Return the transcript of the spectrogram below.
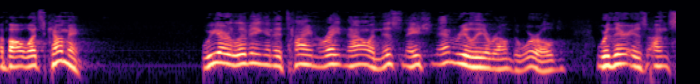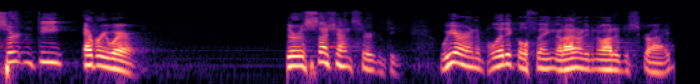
about what's coming. We are living in a time right now in this nation and really around the world where there is uncertainty everywhere. There is such uncertainty. We are in a political thing that I don't even know how to describe.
